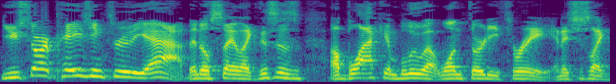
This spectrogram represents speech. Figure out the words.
you start paging through the app, it'll say like this is a black and blue at 133, and it's just like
